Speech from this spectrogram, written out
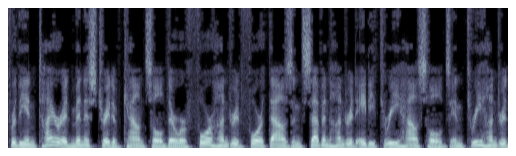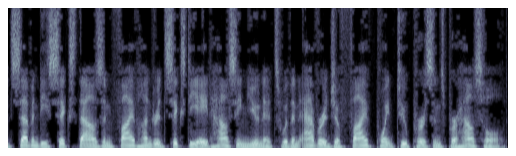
For the entire administrative council there were 404,783 households in 376,568 housing units with an average of 5.2 persons per household.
